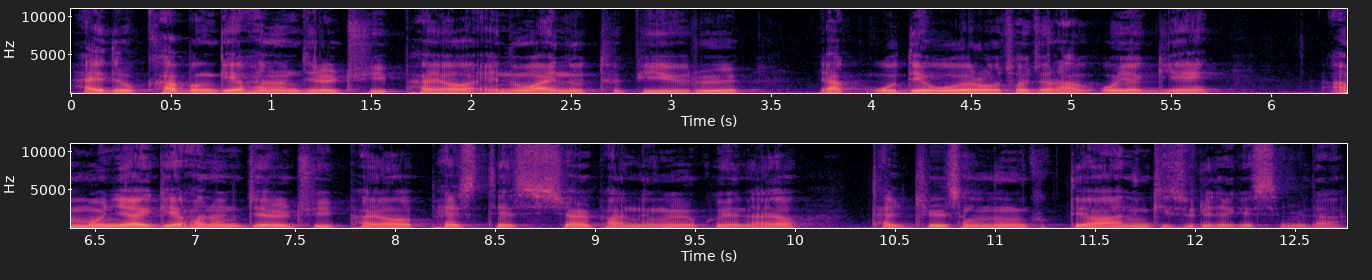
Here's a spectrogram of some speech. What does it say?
하이드로카본계 환원제를 주입하여 NO와 NO2 비율을 약 5대 5로 조절하고 여기에 암모니아계 환원제를 주입하여 패스트 SCR 반응을 구현하여 탈질 성능을 극대화하는 기술이 되겠습니다.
